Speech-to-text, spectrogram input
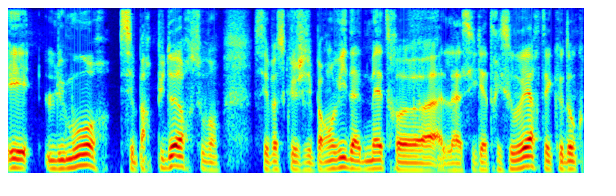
Et l'humour, c'est par pudeur souvent. C'est parce que j'ai pas envie d'admettre la cicatrice ouverte et que donc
